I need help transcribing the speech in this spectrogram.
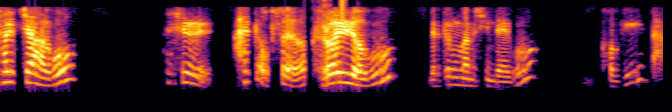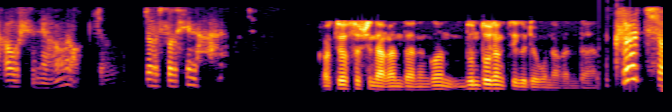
설치하고 사실 할 게 없어요. 그러려고 몇 백만 원씩 내고 거기 나가올 생각은 없죠. 어쩔 수 없이 나가는 어쩔 수 없이 나간다는 건 눈도장 찍으려고 나간다. 그렇죠.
